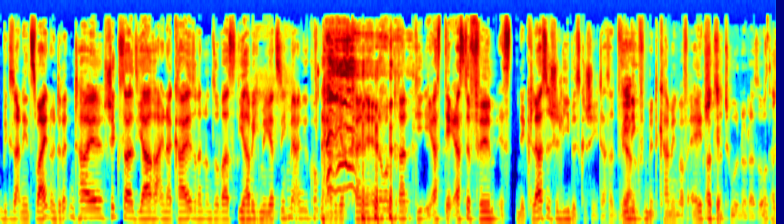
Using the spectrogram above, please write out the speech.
wie gesagt, an den zweiten und dritten Teil, Schicksalsjahre einer Kaiserin und sowas, die habe ich mir jetzt nicht mehr angeguckt, da habe ich jetzt keine Erinnerung dran. Die erst, der erste Film ist eine klassische Liebesgeschichte. Das hat wenig ja. mit Coming of Age okay. zu tun oder so. Okay.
